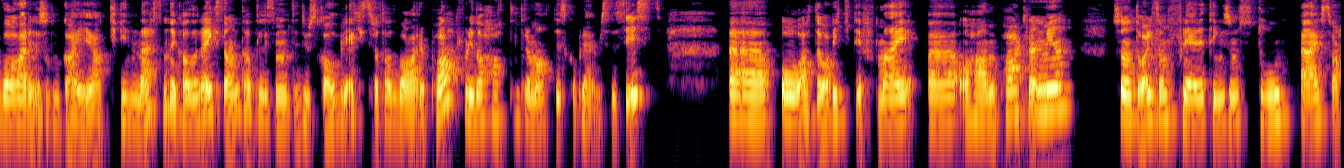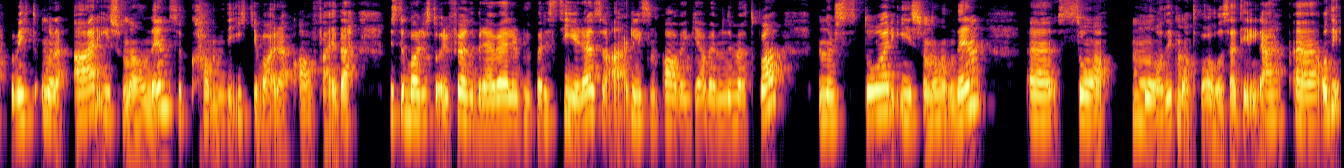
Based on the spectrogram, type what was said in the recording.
var sånn Gaia-kvinne, som de kaller det. ikke sant? At liksom, du skal bli ekstra tatt vare på fordi du har hatt en traumatisk opplevelse sist. Uh, og at det var viktig for meg uh, å ha med partneren min. Sånn at det var liksom flere ting som sto der svart på hvitt. Og når det er i journalen din, så kan de ikke bare avfeie det. Hvis det bare står i fødebrevet, eller du bare sier det, så er det liksom avhengig av hvem du møter på. Men når det står i journalen din, eh, så må de på en måte forholde seg til det. Eh, og de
